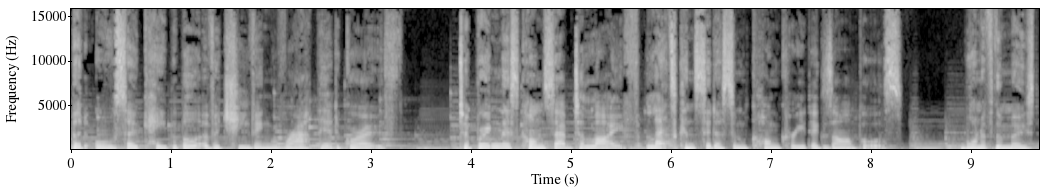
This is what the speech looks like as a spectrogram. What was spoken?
but also capable of achieving rapid growth. To bring this concept to life, let's consider some concrete examples. One of the most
